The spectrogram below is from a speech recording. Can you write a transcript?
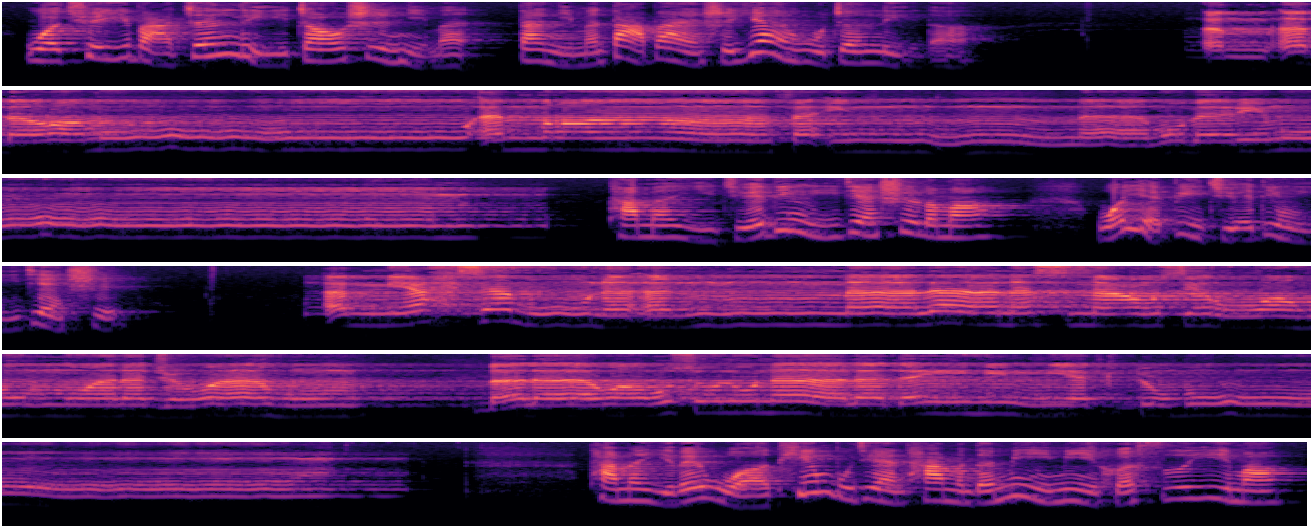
我却已把真理昭示你们，但你们大半是厌恶真理的。他们已决定一件事了吗？我也必决定一件事。他们以为我听不见他们的秘密和私意吗？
